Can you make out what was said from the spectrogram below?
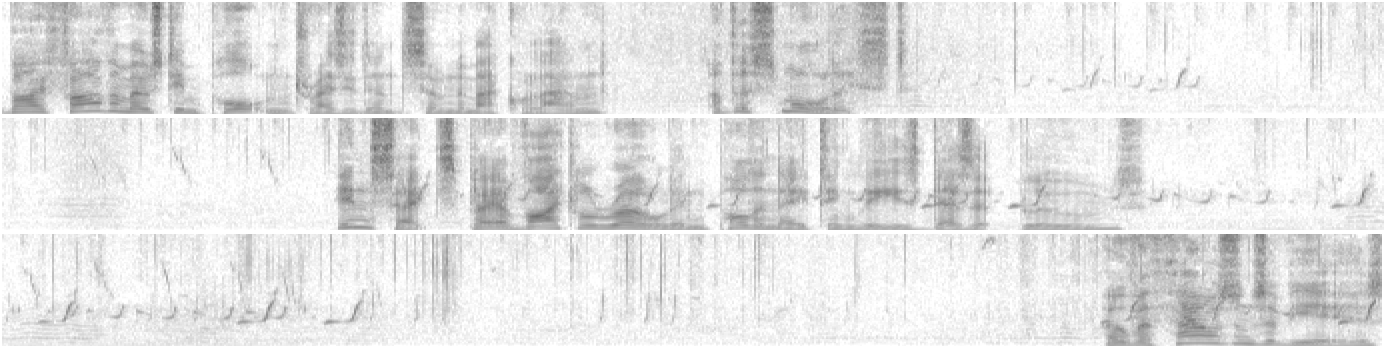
by far the most important residents of Namaqualand are the smallest. Insects play a vital role in pollinating these desert blooms. Over thousands of years,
